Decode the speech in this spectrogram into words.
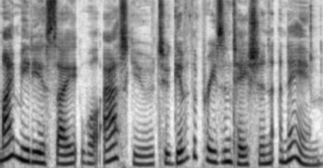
My Media Site will ask you to give the presentation a name.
